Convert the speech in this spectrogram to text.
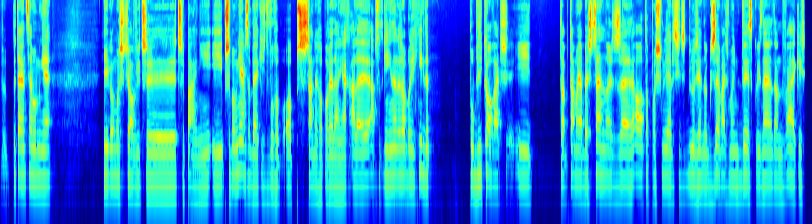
p- pytającemu mnie jegomościowi czy, czy pani i przypomniałem sobie o jakichś dwóch op- opowiadaniach, ale absolutnie nie należałoby ich nigdy publikować i to, ta moja bezczelność, że o, to po śmierci ludzie będą grzewać w moim dysku i znają tam dwa jakieś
